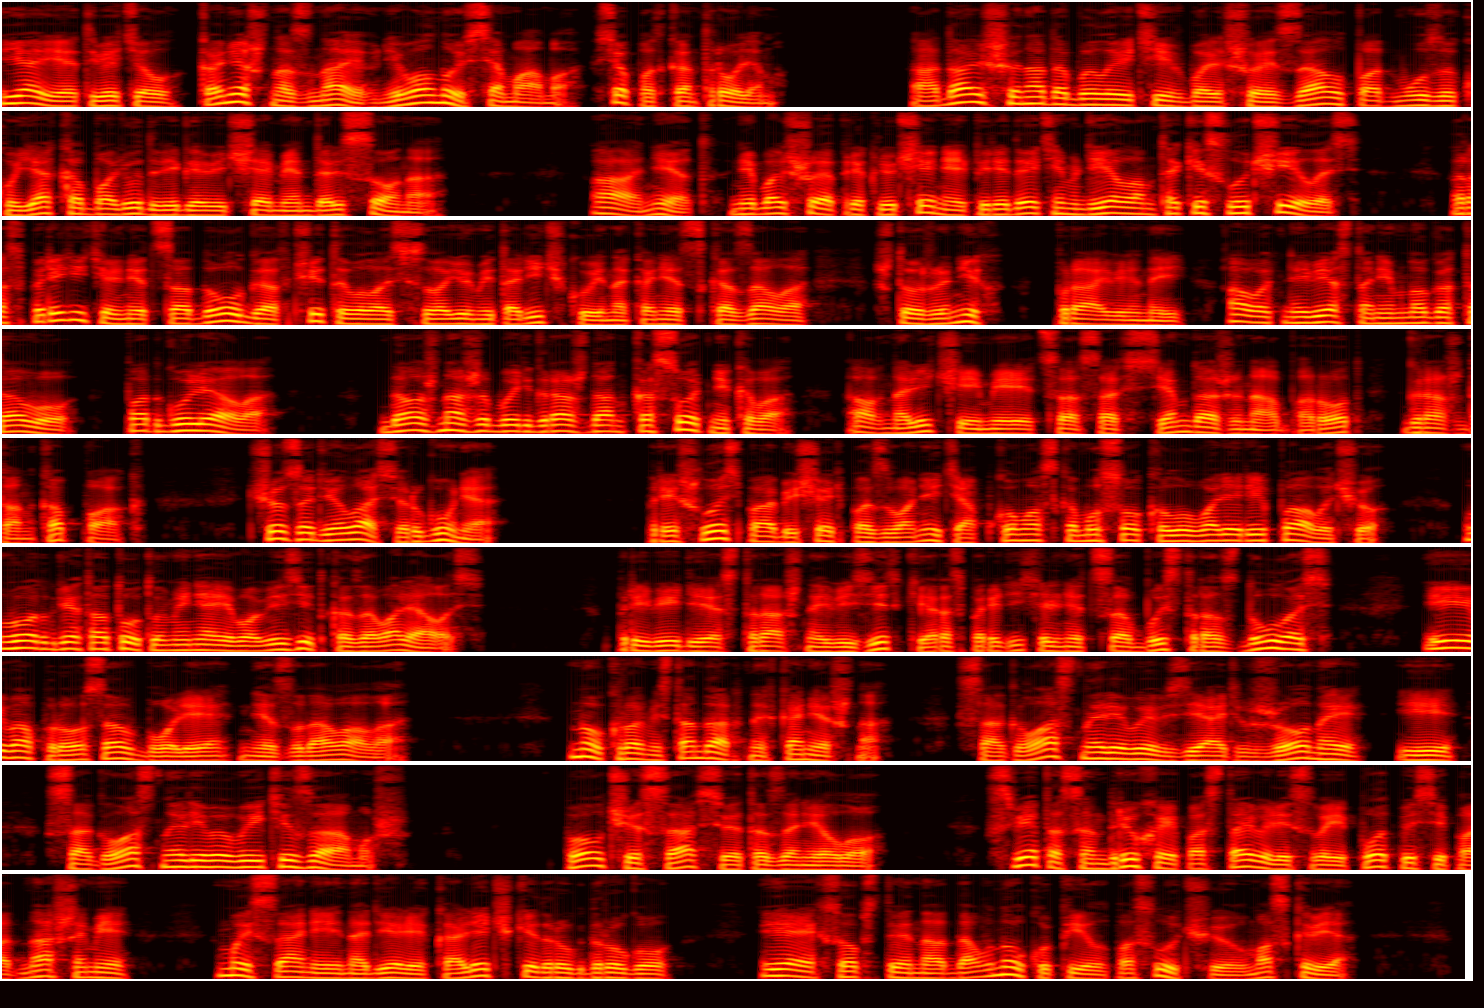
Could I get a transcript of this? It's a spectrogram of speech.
Я ей ответил «Конечно знаю, не волнуйся, мама, все под контролем». А дальше надо было идти в большой зал под музыку Якоба Людвиговича Мендельсона. А, нет, небольшое приключение перед этим делом так и случилось. Распорядительница долго вчитывалась в свою методичку и, наконец, сказала, что жених правильный, а вот невеста немного того, подгуляла. Должна же быть гражданка Сотникова, а в наличии имеется совсем даже наоборот гражданка Пак. Чё за дела, Сергуня? Пришлось пообещать позвонить обкомовскому соколу Валерию Палычу. Вот где-то тут у меня его визитка завалялась. При виде страшной визитки распорядительница быстро сдулась и вопросов более не задавала. Ну, кроме стандартных, конечно. Согласны ли вы взять в жены и согласны ли вы выйти замуж? Полчаса все это заняло. Света с Андрюхой поставили свои подписи под нашими, мы с Аней надели колечки друг другу, я их, собственно, давно купил по случаю в Москве.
